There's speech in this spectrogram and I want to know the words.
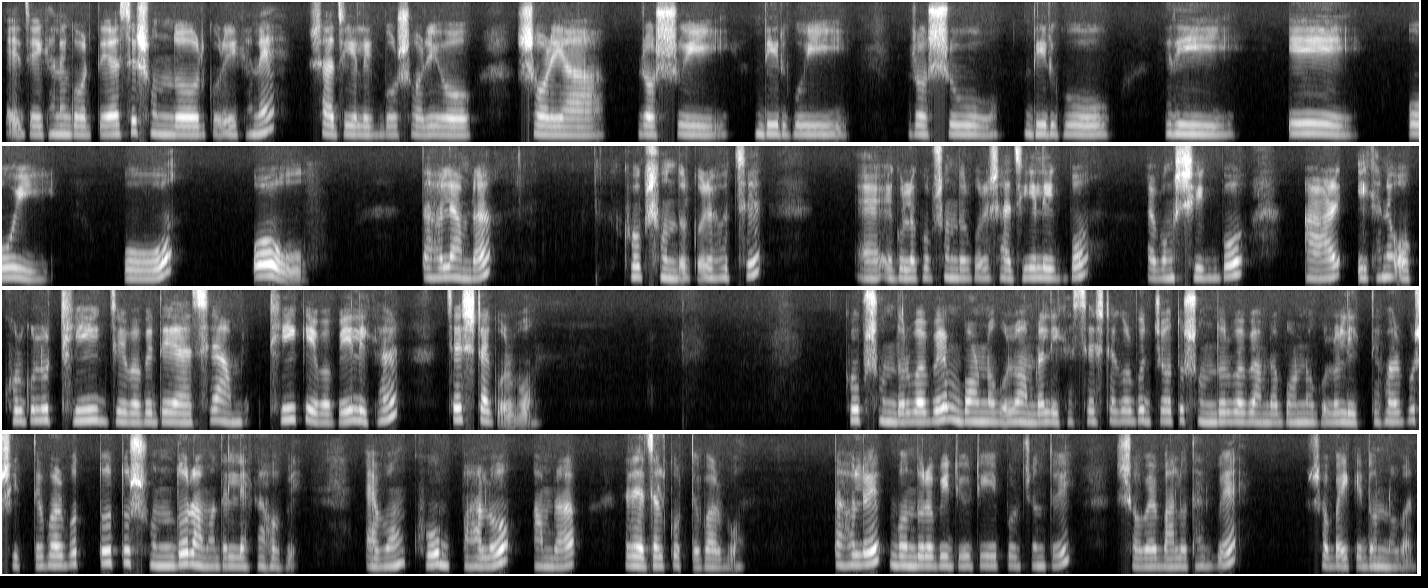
এই যে এখানে গড়তে আছে, সুন্দর করে এখানে সাজিয়ে লিখব। সরেও, সরেয়া রস্যই দীর্ঘই, রসু, দীর্ঘ, রি, এ, ওই, ও ও তাহলে আমরা খুব সুন্দর করে হচ্ছে এগুলো খুব সুন্দর করে সাজিয়ে লিখব। এবং শিখব। আর এখানে অক্ষরগুলো ঠিক যেভাবে দেয়া আছে আমরা ঠিক এভাবেই লেখার চেষ্টা করব। খুব সুন্দরভাবে বর্ণগুলো আমরা লেখার চেষ্টা করব। যত সুন্দরভাবে আমরা বর্ণগুলো লিখতে পারব, শিখতে পারব, তত সুন্দর আমাদের লেখা হবে এবং খুব ভালো আমরা রেজাল্ট করতে পারব। তাহলে বন্ধুরা, ভিডিওটি এই পর্যন্তই। সবাই ভালো থাকবে। সবাইকে ধন্যবাদ।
